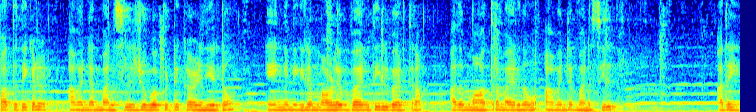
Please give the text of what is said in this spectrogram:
പദ്ധതികൾ അവന്റെ മനസ്സിൽ രൂപപ്പെട്ട് കഴിഞ്ഞിരുന്നു. എങ്ങനെയെങ്കിലും അവളെ വരുതിയിൽ വരുത്തണം. അത് മാത്രമായിരുന്നു അവന്റെ മനസ്സിൽ. അതെ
